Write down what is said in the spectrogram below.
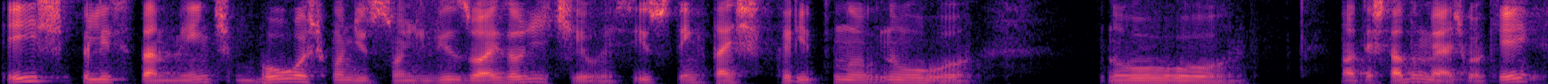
e explicitamente boas condições visuais e auditivas. Isso tem que estar escrito no, no, no, no atestado médico, ok?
